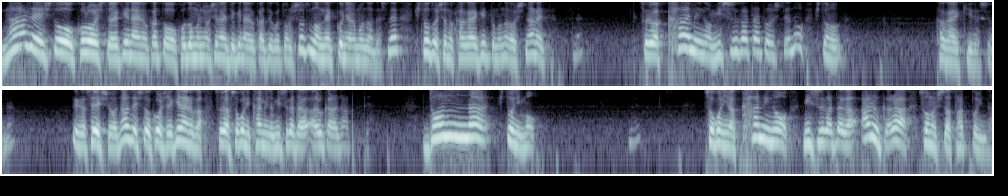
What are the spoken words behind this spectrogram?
なぜ人を殺してはいけないのかと子供に教えないといけないのかということの一つの根っこにあるものはですね人としての輝きというものが失われてそれは神の見姿としての人の輝きですよね。ですから聖書はなぜ人を殺してはいけないのかそれはそこに神の見姿があるからだってどんな人にもそこには神の見姿があるからその人は尊いんだ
